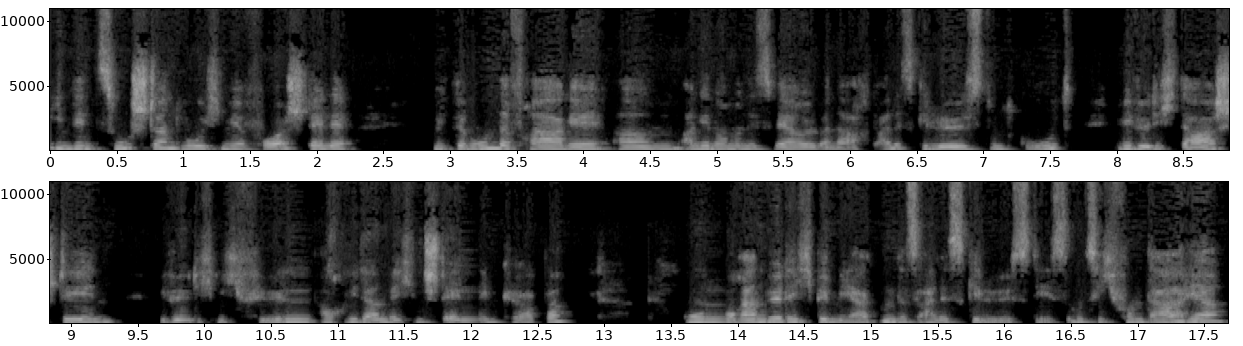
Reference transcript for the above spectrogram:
in den Zustand, wo ich mir vorstelle, mit der Wunderfrage, ähm, angenommen, es wäre über Nacht alles gelöst und gut, wie würde ich dastehen, wie würde ich mich fühlen, auch wieder an welchen Stellen im Körper? Und woran würde ich bemerken, dass alles gelöst ist? Und sich von daher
